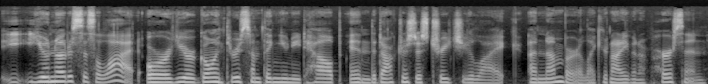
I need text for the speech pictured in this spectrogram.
you'll notice this a lot, or you're going through something you need help, and the doctors just treat you like a number, like you're not even a person.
